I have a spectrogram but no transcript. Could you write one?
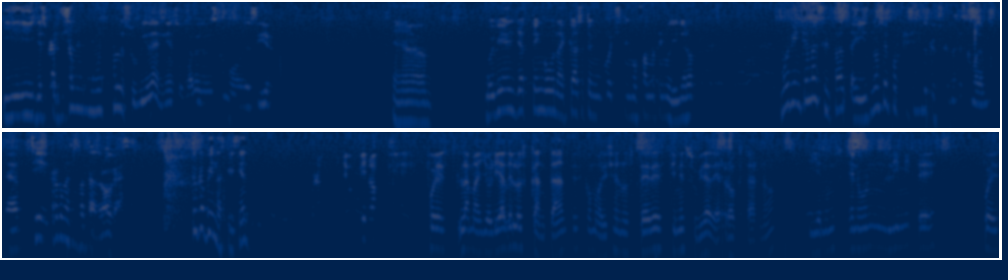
y desperdician mucho de su vida en eso, ¿sabes? Es como decir, eh, muy bien, ya tengo una casa, tengo un coche, tengo fama, tengo dinero. Muy bien, ¿qué me hace falta? Y no sé por qué siento que sus cabezas es como de, eh, sí, creo que me hacen falta drogas. ¿Tú qué opinas, Cristian? Yo opino que, pues, la mayoría de los cantantes, como dicen ustedes, tienen su vida de rockstar, ¿no? Y en un, en un límite, pues,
